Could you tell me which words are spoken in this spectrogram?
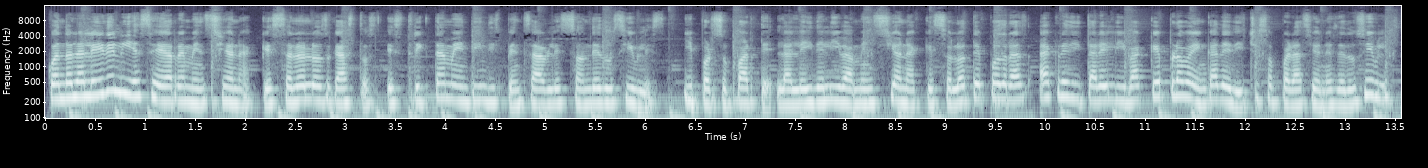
Cuando la ley del ISR menciona que solo los gastos estrictamente indispensables son deducibles y por su parte la ley del IVA menciona que solo te podrás acreditar el IVA que provenga de dichas operaciones deducibles.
